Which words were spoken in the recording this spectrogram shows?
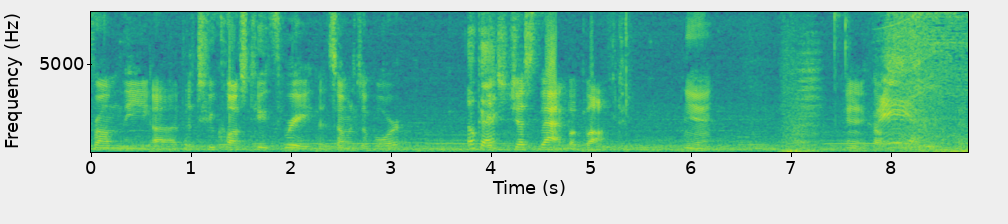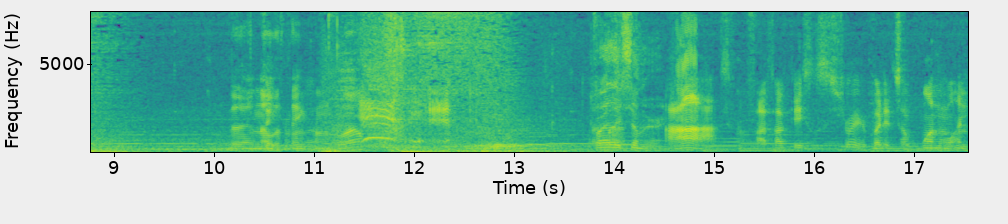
from the uh, the two cost two three that summons a boar. Okay. It's just that but buffed, Yeah. and it costs. Then another thing comes below. Twilight Summoner. Ah. It's a five five faceless destroyer, but it's a one one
